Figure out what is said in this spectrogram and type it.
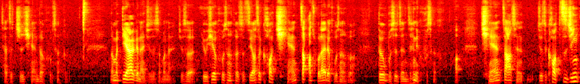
才是值钱的护城河。那么第二个呢，就是什么呢？就是有些护城河是只要是靠钱扎出来的护城河，都不是真正的护城河啊。钱扎成就是靠资金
